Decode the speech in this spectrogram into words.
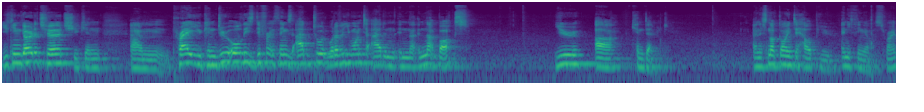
you can go to church, you can um, pray, you can do all these different things, add to it whatever you want to add in, in, in that box. You are condemned. And it's not going to help you anything else, right?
